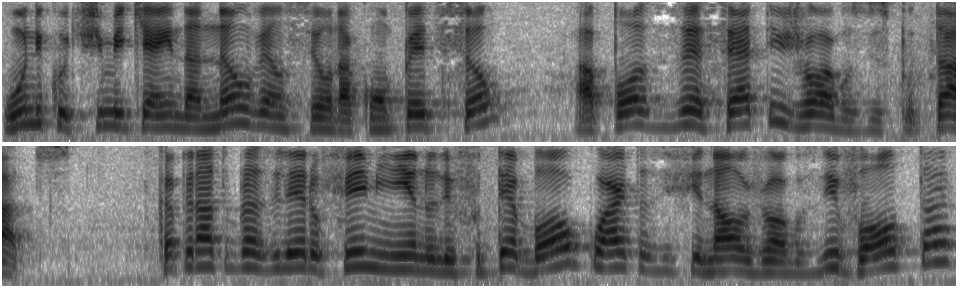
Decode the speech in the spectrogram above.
único time que ainda não venceu na competição após 17 jogos disputados. Campeonato Brasileiro Feminino de Futebol, quartas e final jogos de volta.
